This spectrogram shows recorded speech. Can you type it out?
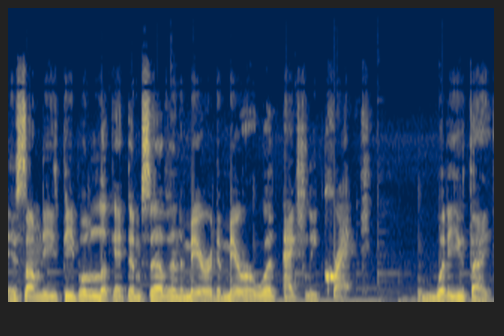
if some of these people look at themselves in the mirror, the mirror would actually crack. What do you think?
